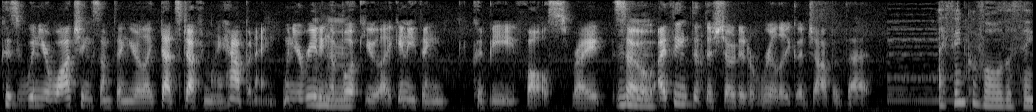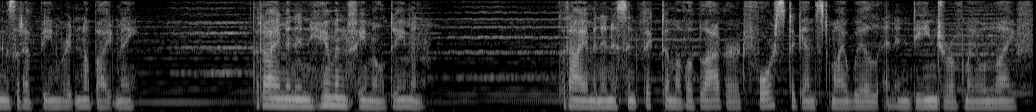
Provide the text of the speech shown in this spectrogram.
because when you're watching something you're like that's definitely happening when you're reading a book you like anything could be false right so i think that the show did a really good job of that I think of all the things that have been written about me. That I am an inhuman female demon. That I am an innocent victim of a blackguard forced against my will and in danger of my own life.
